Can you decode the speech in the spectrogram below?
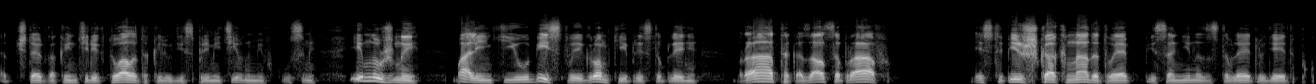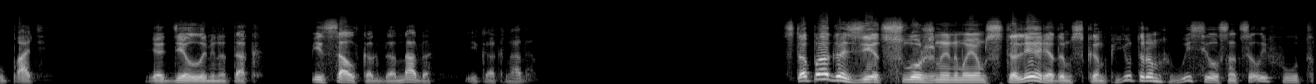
Это читают как интеллектуалы, так и люди с примитивными вкусами. Им нужны маленькие убийства и громкие преступления. Брат оказался прав. Если ты пишешь как надо, твоя писанина заставляет людей это покупать. Я делал именно так. Писал, когда надо — и как надо. Стопа газет, сложенная на моем столе рядом с компьютером, высилась на целый фут.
